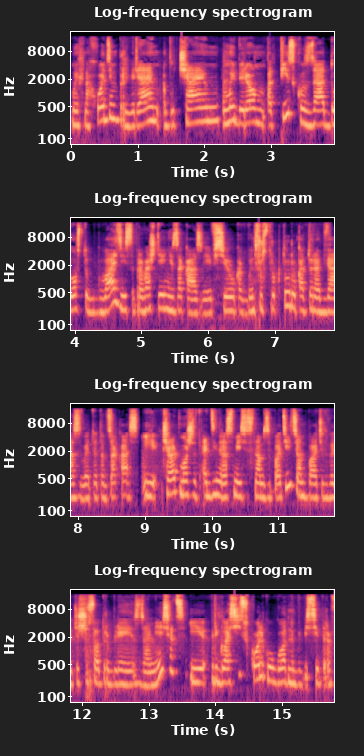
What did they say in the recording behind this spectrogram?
мы их находим, проверяем, обучаем. Мы берем подписку за доступ к базе и сопровождение заказа, и всю как бы инфраструктуру, которая обвязывает этот заказ. И человек может один раз в месяц нам заплатить, он платит вот эти 600 рублей за месяц и пригласить сколько угодно бибиситеров.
